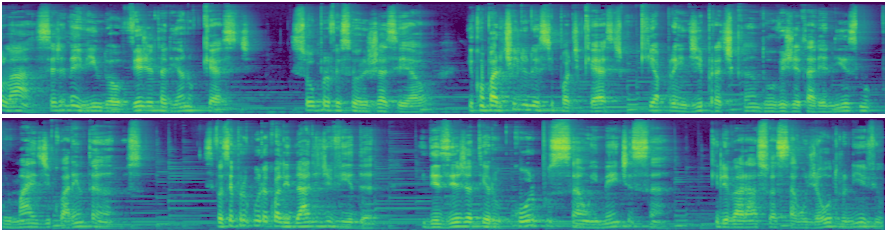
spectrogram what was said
Olá, seja bem-vindo ao Vegetariano Cast. Sou o professor Jaziel e compartilho neste podcast o que aprendi praticando o vegetarianismo por mais de 40 anos. Se você procura qualidade de vida e deseja ter o corpo são e mente sã, que levará a sua saúde a outro nível,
